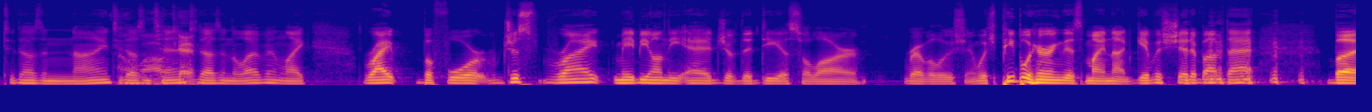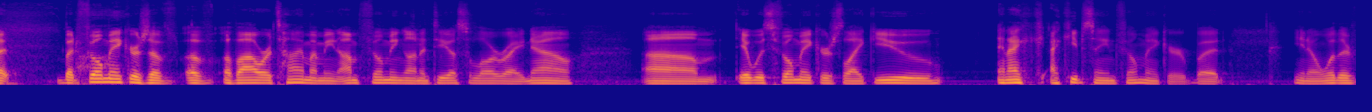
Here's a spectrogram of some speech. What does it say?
2009, 2010, okay. 2011, like right before, just right, maybe on the edge of the DSLR revolution. Which people hearing this might not give a shit about that, but but filmmakers of, of of our time. I mean, I'm filming on a DSLR right now. Um, it was filmmakers like you, and I I keep saying filmmaker, but you know whether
